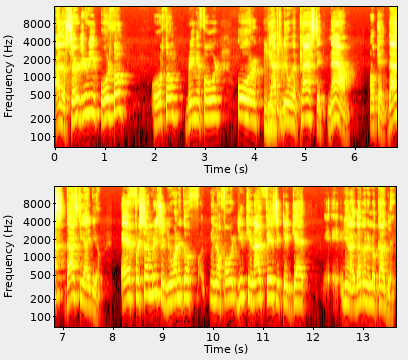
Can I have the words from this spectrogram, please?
Either surgery, ortho, ortho, bring it forward, or mm-hmm. you have to do it with plastic. Now, okay, that's that's the ideal. If for some reason you want to go, you know, forward, you cannot physically get, you know, they're going to look ugly.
